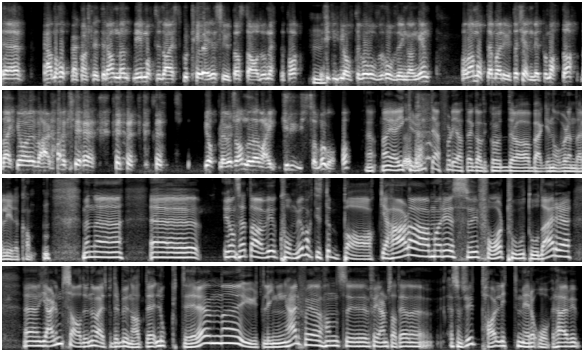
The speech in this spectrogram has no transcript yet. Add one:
eh, ja, Nå hopper jeg kanskje litt, men vi måtte da eskorteres ut av stadion etterpå. Mm. Vi fikk ikke lov til å gå hoved, hovedinngangen. Og da måtte jeg bare ut og kjenne litt på matta. Det er ikke hver dag vi opplever sånn, men den var grusom å gå på. ja. Nei, jeg gikk rundt, jeg, fordi at jeg gadd ikke å dra bagen over den der lille kanten. Men øh, eh, uansett, da. Vi kommer jo faktisk tilbake her, da, Marius. Vi får 2-2 der. Eh, Hjelm sa det underveis på tribunen at det lukter en eh, utligning her. For, han, for Hjelm sa at jeg, jeg syns vi tar litt mer over her. Vi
